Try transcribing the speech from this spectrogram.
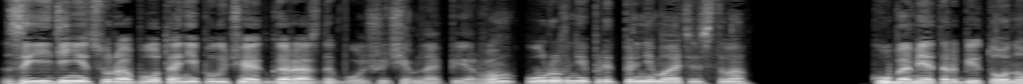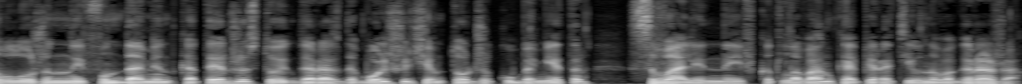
За единицу работы они получают гораздо больше, чем на первом уровне предпринимательства, Кубометр бетона, уложенный в фундамент коттеджа, стоит гораздо больше, чем тот же кубометр, сваленный в котлован кооперативного гаража.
